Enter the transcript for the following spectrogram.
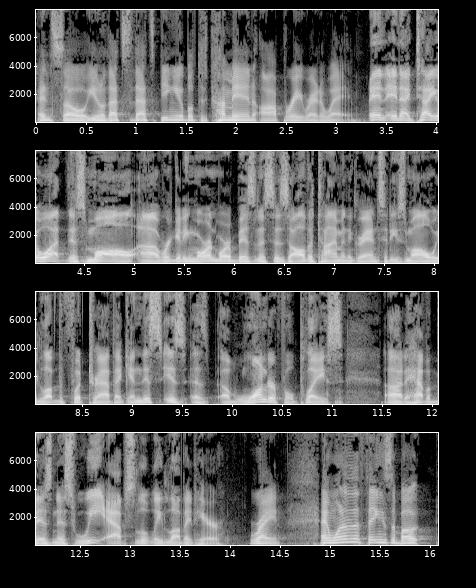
And so, you know, that's, that's being able to come in, operate right away. And and I tell you what, this mall, uh, we're getting more and more businesses all the time in the Grand Cities Mall. We love the foot traffic, and this is a, a wonderful place uh, to have a business. We absolutely love it here. Right. And one of the things about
